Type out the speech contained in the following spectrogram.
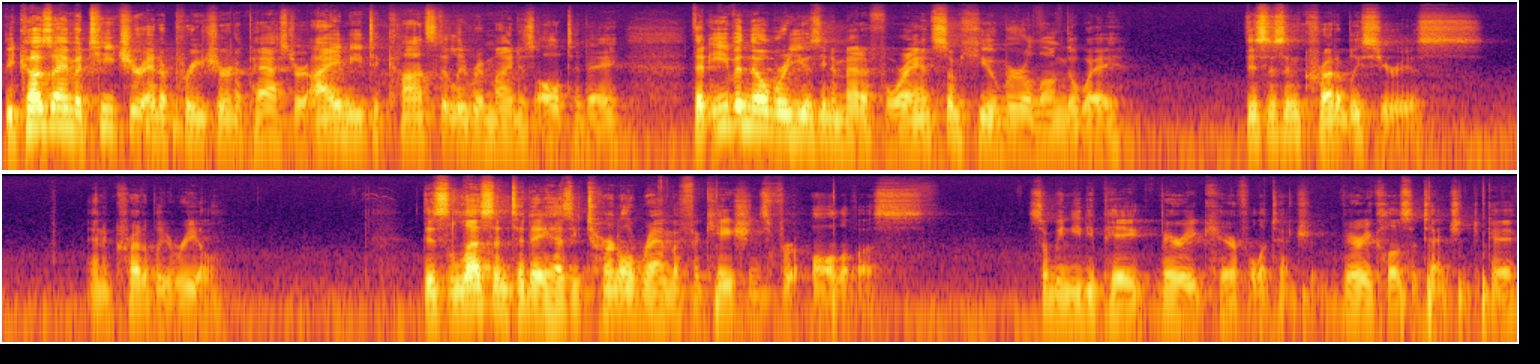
Because I am a teacher and a preacher and a pastor, I need to constantly remind us all today that even though we're using a metaphor and some humor along the way, this is incredibly serious and incredibly real. This lesson today has eternal ramifications for all of us. So we need to pay very careful attention, very close attention, okay?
